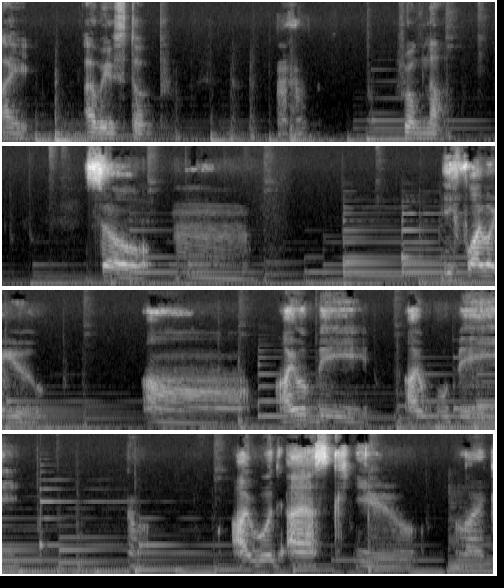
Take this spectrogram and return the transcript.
I I will stop hmm from now. So, mm, if I were you, uh, I would be, I would be, no, I would ask you, like,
